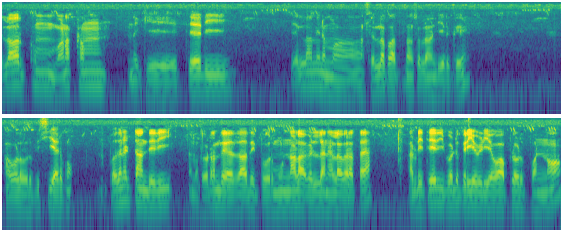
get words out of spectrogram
எல்லாருக்கும் வணக்கம். இன்னைக்கு தேதி எல்லாமே நம்ம செல்லை பார்த்து தான் சொல்ல வேண்டியிருக்கு. அவ்வளோ ஒரு பிஸியாக இருக்கும். பதினெட்டாம் தேதி நம்ம தொடர்ந்து ஏதாவது இப்போ ஒரு மூணு நாளாக வெளில நிலவரத்தை அப்படி தேதி போட்டு பெரிய வீடியோவாக அப்லோட் பண்ணோம்.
